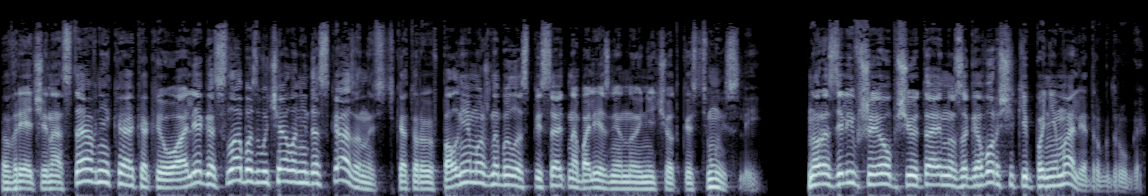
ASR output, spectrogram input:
В речи наставника, как и у Олега, слабо звучала недосказанность, которую вполне можно было списать на болезненную нечеткость мыслей. Но разделившие общую тайну заговорщики понимали друг друга.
